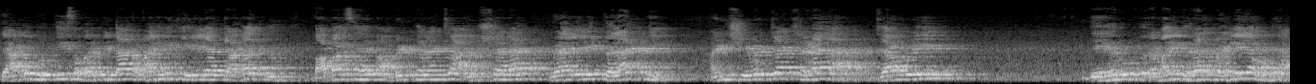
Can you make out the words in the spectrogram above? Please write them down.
त्यागमूर्ती समर्पिता रमाईने केलेल्या त्यागातून बाबासाहेब आंबेडकरांच्या आयुष्याला मिळालेली कलाटणी आणि शेवटच्या क्षणाला ज्यावेळी देहरूप रमाई घरात पडलेल्या होत्या.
